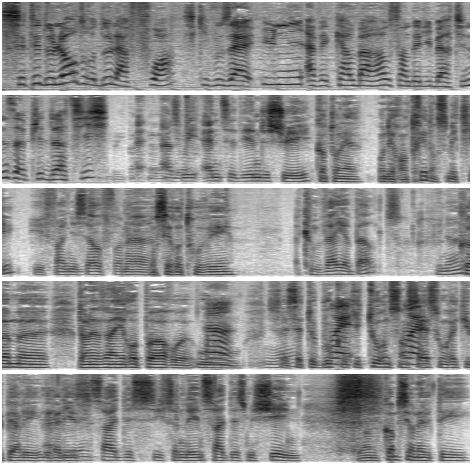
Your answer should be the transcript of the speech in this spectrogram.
C'était de l'ordre de la foi, ce qui vous a uni avec Karl Barra au sein des Libertines, Pied Dirty. Quand on est, on est rentré dans ce métier, on s'est retrouvé comme euh, dans un aéroport euh, où Ah. on- cette boucle Ouais. qui tourne sans Ouais. cesse où on récupère les, les valises. Comme si on avait été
